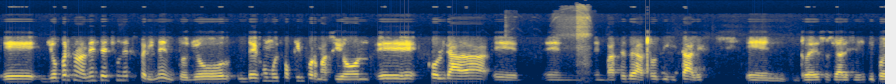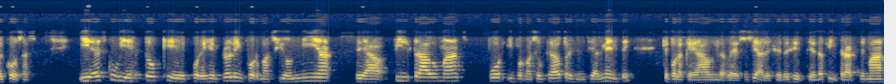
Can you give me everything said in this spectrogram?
Eh, yo personalmente he hecho un experimento, yo dejo muy poca información eh, colgada en, en bases de datos digitales en redes sociales y ese tipo de cosas. Y he descubierto que, por ejemplo, la información mía se ha filtrado más por información que he dado presencialmente que por la que he dado en las redes sociales. Es decir, tiende a filtrarse más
